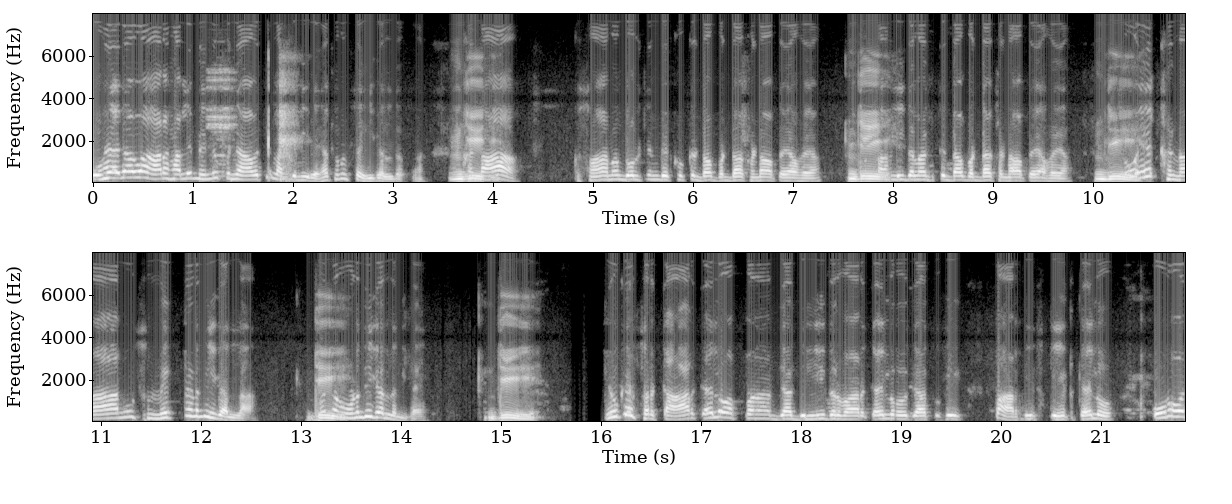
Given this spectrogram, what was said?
ਉਹ ਹੈਗਾ ਵਾਰ ਹਾਲੇ ਮੈਨੂੰ ਪੰਜਾਬ 'ਚ ਲੱਗ ਨਹੀਂ ਰਿਹਾ। ਤੁਹਾਨੂੰ ਸਹੀ ਗੱਲ ਦੱਸਾਂ। ਖੰਡਾ ਕਿਸਾਨ ਅੰਦੋਲਨ ਦੇਖੋ ਕਿੱਡਾ ਵੱਡਾ ਖੰਡਾ ਪਿਆ ਹੋਇਆ। ਜੀ। ਅਕਾਲੀ ਦਲਾਂ 'ਚ ਕਿੱਡਾ ਵੱਡਾ ਖੰਡਾ ਪਿਆ ਹੋਇਆ। ਜੀ। ਉਹ ਇਹ ਖੰਡਾ ਨੂੰ ਸਮੇਟਣ ਦੀ ਗੱਲ ਆ। ਜੀ। ਵਧਾਉਣ ਦੀ ਗੱਲ ਨਹੀਂ ਹੈ। ਜੀ। ਕਿਉਂਕਿ ਸਰਕਾਰ ਕਹਿ ਲਓ ਆਪਾਂ ਜਾਂ ਦਿੱਲੀ ਦਰਬਾਰ ਕਹਿ ਲਓ ਜਾਂ ਤੁਸੀਂ ਭਾਰਤੀ ਸਟੇਟ ਕਹਿ ਲਓ ਉਹ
